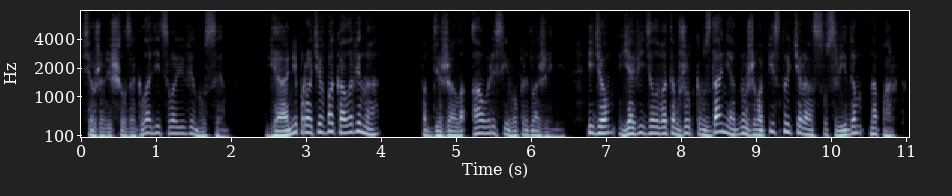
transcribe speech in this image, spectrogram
Все же решил загладить свою вину Сэм. «Я не против бокала вина», — поддержала Аурис его предложение. «Идем, я видел в этом жутком здании одну живописную террасу с видом на парк».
